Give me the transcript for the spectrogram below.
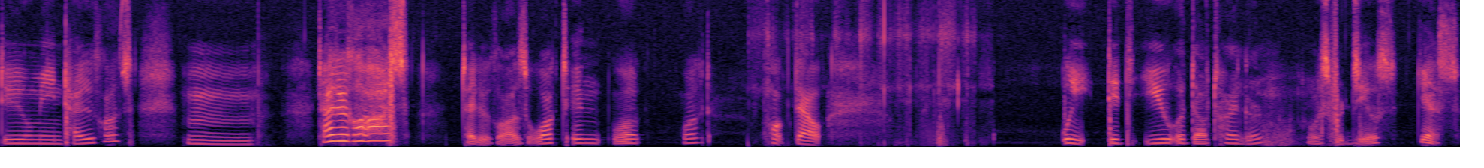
do you mean Tiger Claws? Hmm. Tiger Claws! Tiger Claws walked in, walked, walked, walked out. Wait, did you adopt Tiger? whispered Zeus. Yes,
